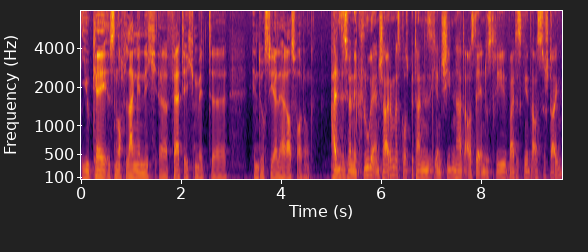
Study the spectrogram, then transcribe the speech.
UK ist noch lange nicht äh, fertig mit äh, industrieller Herausforderung. Halten Sie es für eine kluge Entscheidung, dass Großbritannien sich entschieden hat, aus der Industrie weitestgehend auszusteigen?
